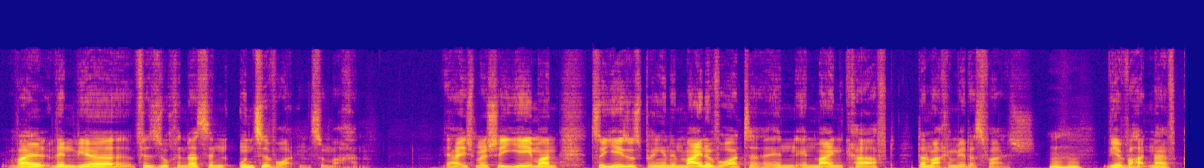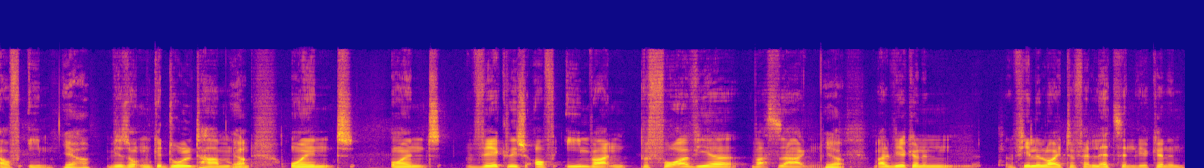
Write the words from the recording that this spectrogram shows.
Weil wenn wir versuchen, das in unsere Worten zu machen, ja, ich möchte jemanden zu Jesus bringen in meine Worte, in, in meine Kraft, dann machen wir das falsch. Wir warten auf, auf ihn. Ja. Wir sollten Geduld haben Ja. und, und, und wirklich auf ihn warten, bevor wir was sagen. Ja. Weil wir können viele Leute verletzen, wir können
